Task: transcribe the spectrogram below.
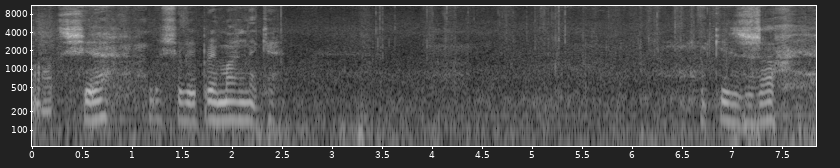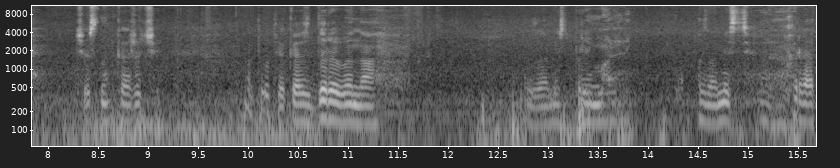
Ну, От ще дощові приймальники. Якийсь жах, чесно кажучи. А тут якась деревина замість приймальник, замість е, град.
